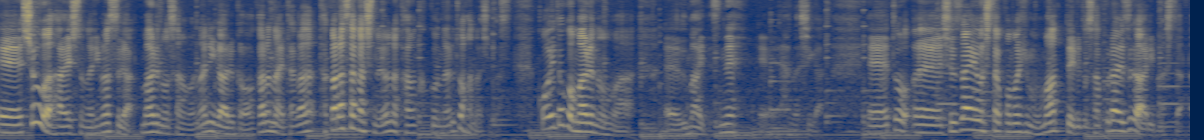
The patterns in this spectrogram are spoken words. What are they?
えー、賞は廃止となりますが、丸野さんは何があるかわからない宝探しのような感覚になると話します。こういうとこ丸野は、えー、うまいですね、えー、話が。えーと、えー、取材をしたこの日も待っているとサプライズがありました。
